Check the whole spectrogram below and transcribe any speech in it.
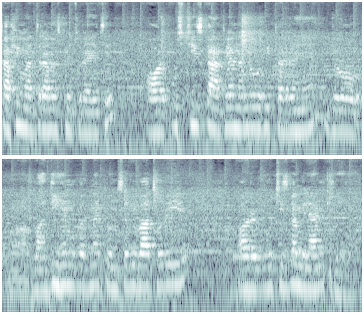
काफ़ी मात्रा में इसने चुराए थे। और उस चीज़ का आकलन हम लोग अभी कर रहे हैं जो वादी हैं मुकदमा के उनसे भी बात हो रही है और वो चीज़ का मिलान किया जा रहा है।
